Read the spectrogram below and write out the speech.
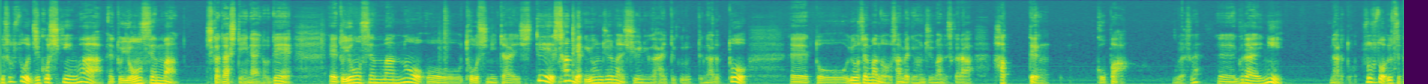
でそうすると自己資金は、えっと、4000万しか出していないので、えっと、4000万の投資に対して340万収入が入ってくるってなると、えっと、4000万の340万ですから8.5%ぐらいですね、えー、ぐらいになると。そうすると、要する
